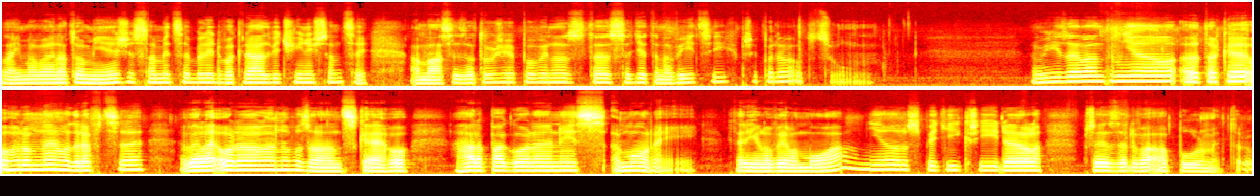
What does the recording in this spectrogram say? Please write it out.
Zajímavé na tom je, že samice byly dvakrát větší než samci a má se za to, že povinnost sedět na vících připadala otcům. Nový Zéland měl eh, také ohromného dravce veleorála novozelandského Harpagorenis morei, který lovil moa, měl rozpětí křídel přes 2,5 metru.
